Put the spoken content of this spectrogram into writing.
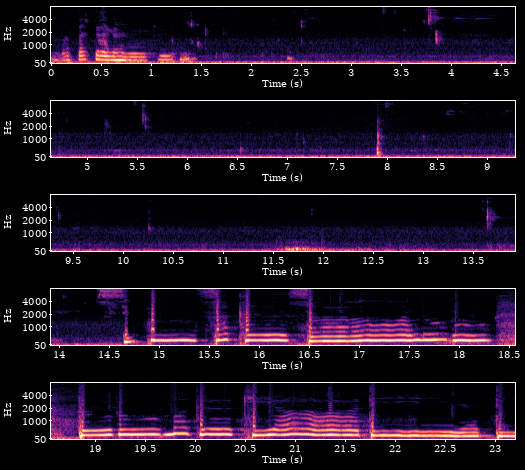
මතක් කරගන්න ඕනේ සිත් සකසාලු තුරු මග කියා දී ඇති.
